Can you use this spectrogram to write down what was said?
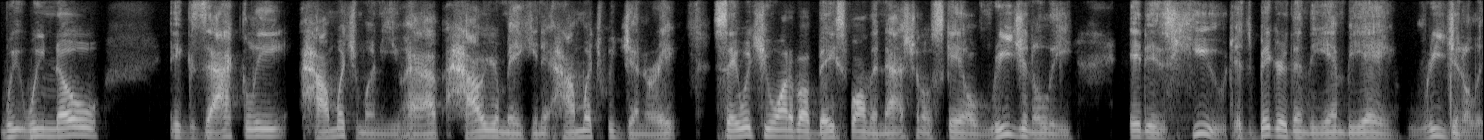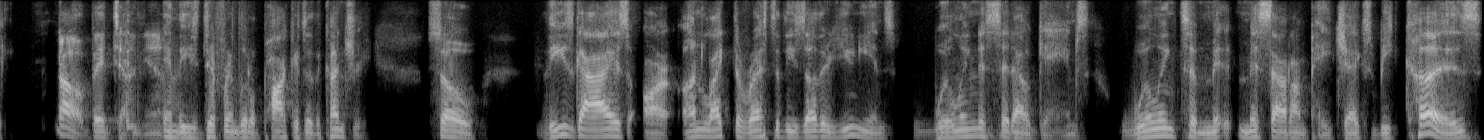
We we know exactly how much money you have, how you're making it, how much we generate. Say what you want about baseball on the national scale. Regionally, it is huge. It's bigger than the NBA regionally Oh, big time. Yeah. in these different little pockets of the country. So these guys are unlike the rest of these other unions, willing to sit out games, willing to mi- miss out on paychecks because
